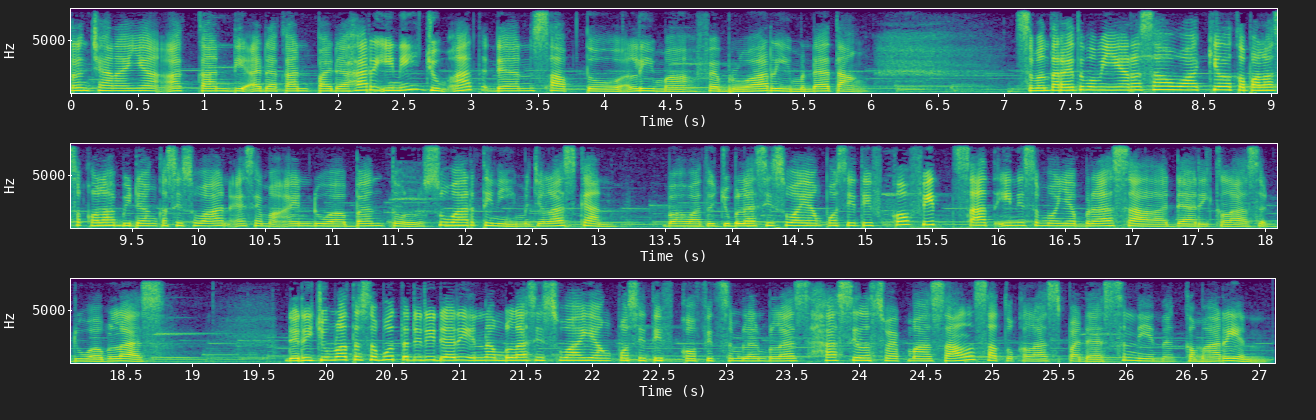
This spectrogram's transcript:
rencananya akan diadakan pada hari ini Jumat dan Sabtu 5 Februari mendatang. Sementara itu pemirsa Wakil Kepala Sekolah Bidang Kesiswaan SMA N2 Bantul Suwartini menjelaskan bahwa 17 siswa yang positif COVID saat ini semuanya berasal dari kelas 12. Dari jumlah tersebut terdiri dari 16 siswa yang positif COVID-19 hasil swab massal satu kelas pada Senin kemarin.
